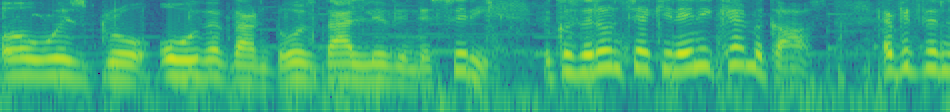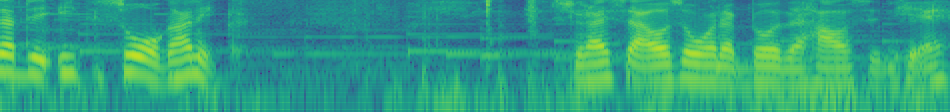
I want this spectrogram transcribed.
always grow older than those that live in the city because they don't take in any chemicals. Everything that they eat is so organic. Should I say I also want to build a house in here?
